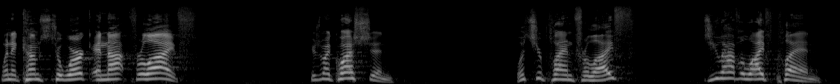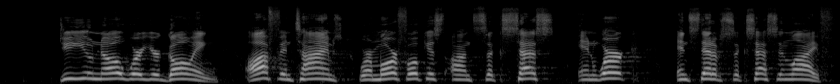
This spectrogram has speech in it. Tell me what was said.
when it comes to work and not for life. Here's my question What's your plan for life? Do you have a life plan? Do you know where you're going? Oftentimes, we're more focused on success in work instead of success in life.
